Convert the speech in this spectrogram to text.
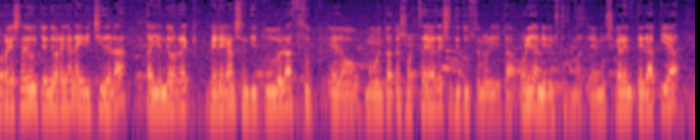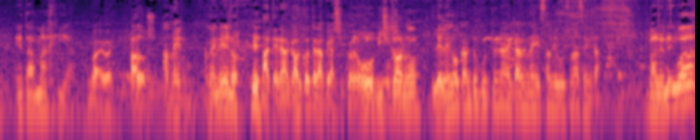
horrek esan du jende horren gana iritsi dela, eta jende horrek beregan sentitu duela zuk edo momentu baten sortzaile batek sentitu zuen hori, eta hori da nire ustez e, musikaren terapia eta magia. Bai, bai, ados, amen, amen, amen. Batera, gaurko terapia hasiko dugu, bizkor, lehenengo kantu kutuna ekarri nahi izan diguzuna zein da? Ba, lehenengoa,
